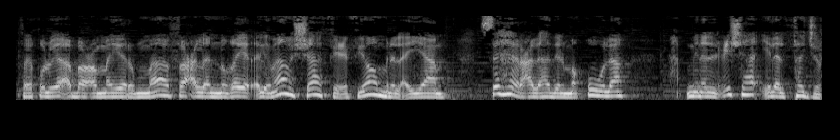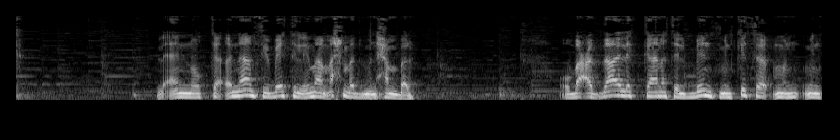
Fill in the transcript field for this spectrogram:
فيقول يا أبا عمير ما فعل النغير. الإمام الشافعي في يوم من الأيام سهر على هذه المقولة من العشاء إلى الفجر لأنه نام في بيت الإمام أحمد بن حنبل. وبعد ذلك كانت البنت من كثر من, من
